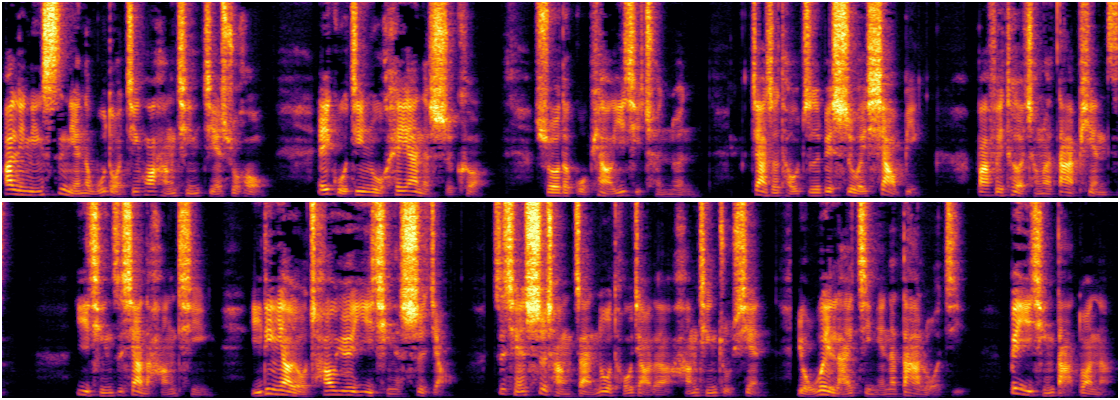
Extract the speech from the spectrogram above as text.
二零零四年的五朵金花行情结束后。A 股进入黑暗的时刻，所有的股票一起沉沦，价值投资被视为笑柄，巴菲特成了大骗子。疫情之下的行情，一定要有超越疫情的视角。之前市场崭露头角的行情主线，有未来几年的大逻辑，被疫情打断了，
